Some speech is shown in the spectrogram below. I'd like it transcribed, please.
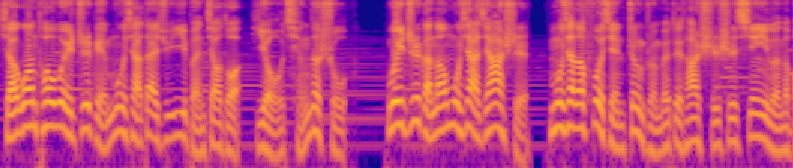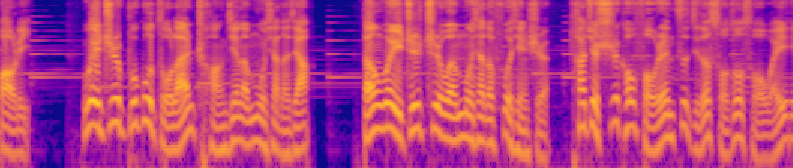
小光托未知给木下带去一本叫做《友情》的书。未知赶到木下家时，木下的父亲正准备对他实施新一轮的暴力。未知不顾阻拦，闯进了木下的家。当未知质问木下的父亲时，他却矢口否认自己的所作所为。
